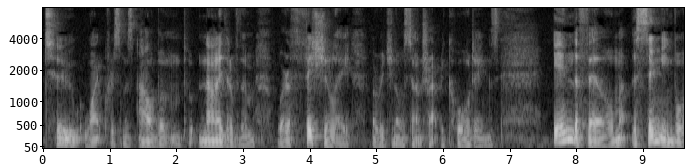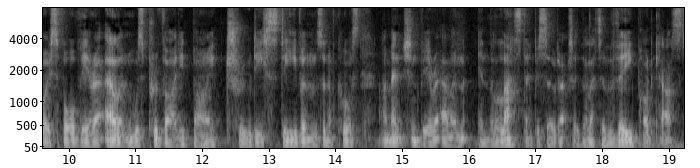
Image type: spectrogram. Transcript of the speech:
two White Christmas albums, but neither of them were officially original soundtrack recordings. In the film, the singing voice for Vera Ellen was provided by Trudy Stevens. And of course, I mentioned Vera Ellen in the last episode, actually, the Letter V podcast,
